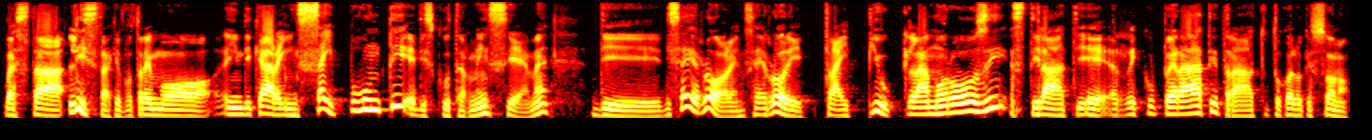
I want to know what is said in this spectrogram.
questa lista che potremmo indicare in sei punti e discuterne insieme di, di sei errori, sei errori tra i più clamorosi, stilati e recuperati tra tutto quello che sono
